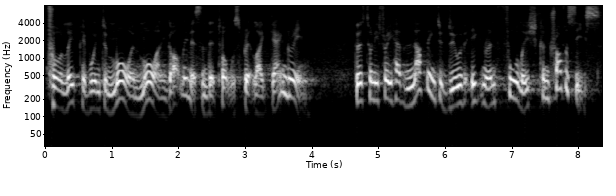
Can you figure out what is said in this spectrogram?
for it lead people into more and more ungodliness, and their talk will spread like gangrene. Verse 23 Have nothing to do with ignorant, foolish controversies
